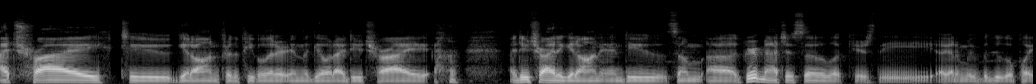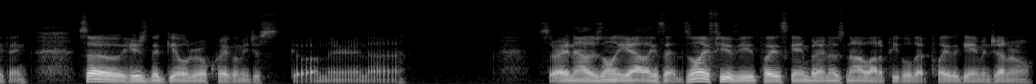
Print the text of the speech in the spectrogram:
I try to get on for the people that are in the guild. I do try I do try to get on and do some uh, group matches. So look, here's the I got to move the Google Play thing. So here's the guild real quick. Let me just go on there and. Uh, so right now there's only yeah, like I said, there's only a few of you that play this game, but I know there's not a lot of people that play the game in general.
